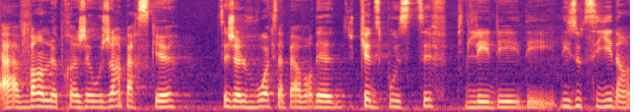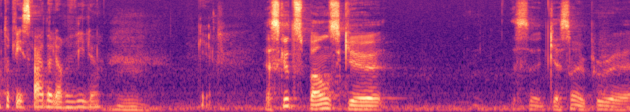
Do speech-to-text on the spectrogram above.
à vendre le projet aux gens parce que je le vois que ça peut avoir que du positif puis de les, des, des, outiller dans toutes les sphères de leur vie. Hmm. Est-ce que tu penses que. C'est une question un peu euh,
